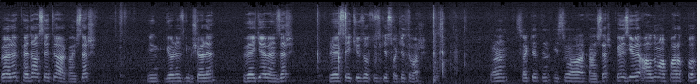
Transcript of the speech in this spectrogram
böyle pedal seti arkadaşlar. Gördüğünüz gibi şöyle VG benzer RS232 soketi var. Bunun soketin ismi var arkadaşlar. Gördüğünüz gibi aldığım aparat bu.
